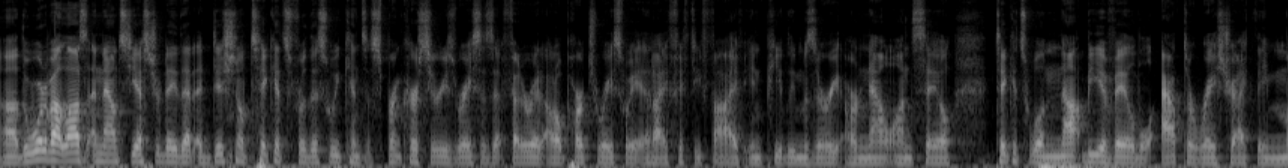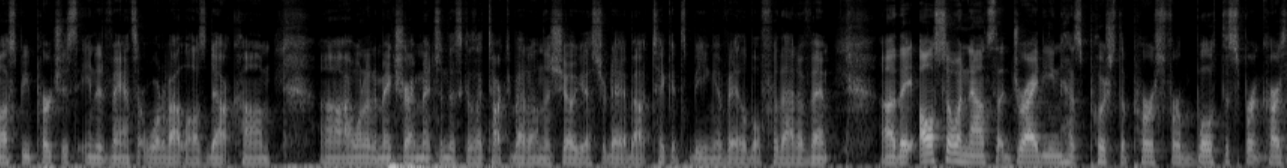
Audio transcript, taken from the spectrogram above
uh, the World of Outlaws announced yesterday that additional tickets for this weekend's Sprint Car Series races at Federated Auto Parts Raceway at I 55 in Pevely, Missouri are now on sale. Tickets will not be available at the racetrack. They must be purchased in advance at worldofoutlaws.com. Uh, I wanted to make sure I mentioned this because I talked about it on the show yesterday about tickets being available for that event. Uh, they also announced that Dryden has pushed the purse for both the sprint cars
